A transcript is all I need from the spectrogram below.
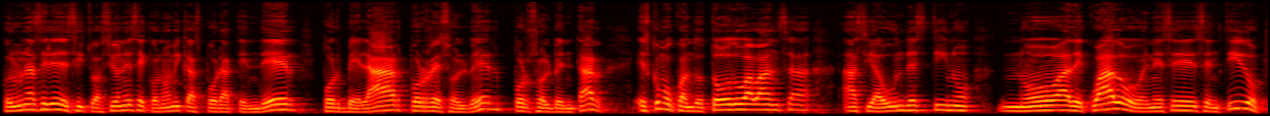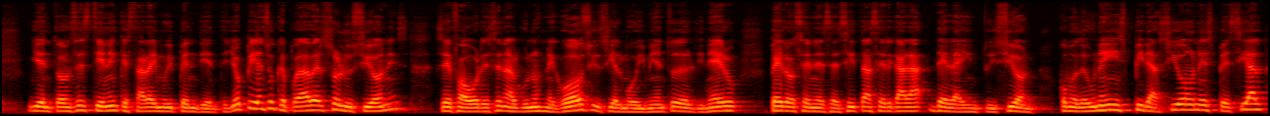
con una serie de situaciones económicas por atender, por velar, por resolver, por solventar. Es como cuando todo avanza hacia un destino no adecuado en ese sentido y entonces tienen que estar ahí muy pendientes. Yo pienso que puede haber soluciones, se favorecen algunos negocios y el movimiento del dinero, pero se necesita hacer gala de la intuición, como de una inspiración especial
